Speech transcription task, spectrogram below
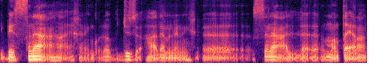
بالصناعه هاي خلينا نقول أو بالجزء هذا من آه، الصناعه ال- مال الطيران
